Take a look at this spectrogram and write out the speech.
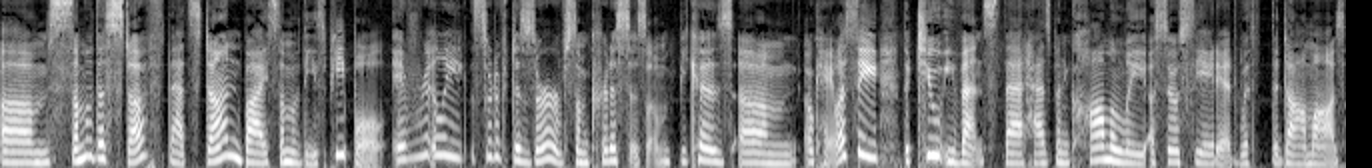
um, some of the stuff that's done by some of these people, it really sort of deserves some criticism because, um, okay, let's see the two events that has been commonly associated with the Damas.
